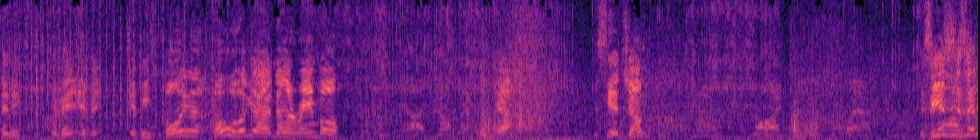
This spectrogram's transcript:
Sydney, if it, if it, if he's pulling it, oh look at that, another rainbow. Yeah, jumping? Yeah. You see a jump? No, I don't. Is he? Is in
